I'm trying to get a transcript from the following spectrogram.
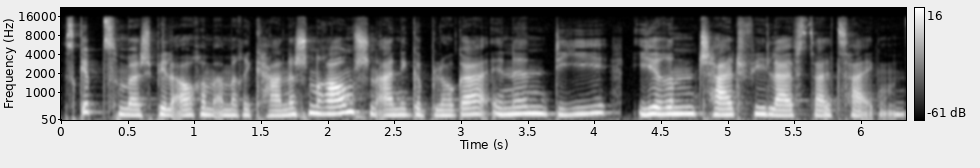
Es gibt zum Beispiel auch im amerikanischen Raum schon einige BloggerInnen, die ihren Child-Free Lifestyle zeigen.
